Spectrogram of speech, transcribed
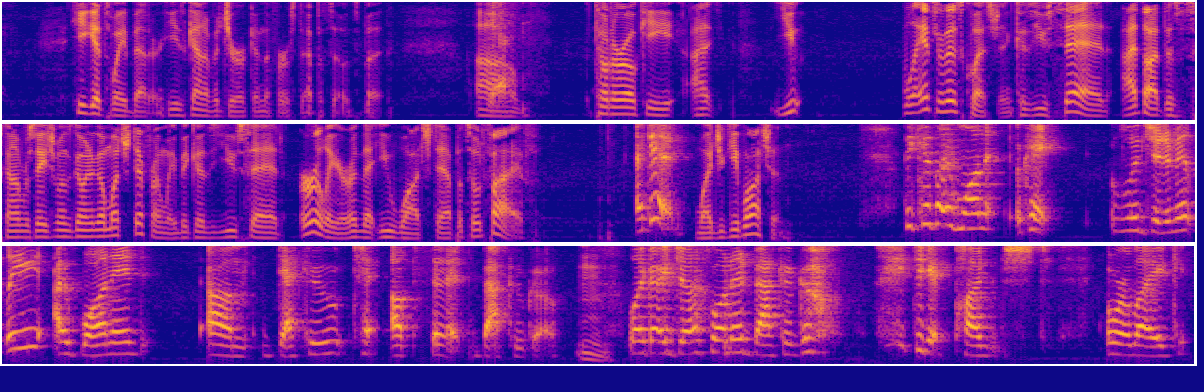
he gets way better. He's kind of a jerk in the first episodes, but um, yes. Todoroki, I you well, answer this question because you said I thought this conversation was going to go much differently because you said earlier that you watched episode five. I did Why'd you keep watching? because I wanted. Okay, legitimately, I wanted um, Deku to upset Bakugo. Like I just wanted Bakugo to get punched or like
